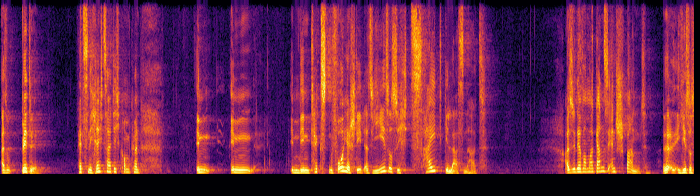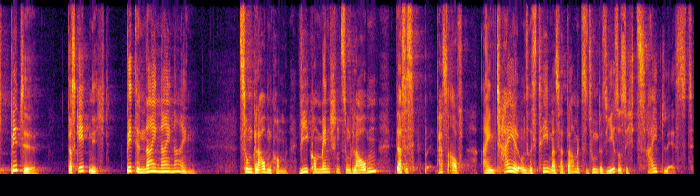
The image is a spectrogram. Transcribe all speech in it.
also bitte, hätte es nicht rechtzeitig kommen können? In, in, in den Texten vorher steht, dass Jesus sich Zeit gelassen hat. Also der war mal ganz entspannt. Jesus, bitte, das geht nicht. Bitte, nein, nein, nein. Zum Glauben kommen. Wie kommen Menschen zum Glauben? Das ist, pass auf, ein Teil unseres Themas hat damit zu tun, dass Jesus sich Zeit lässt.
